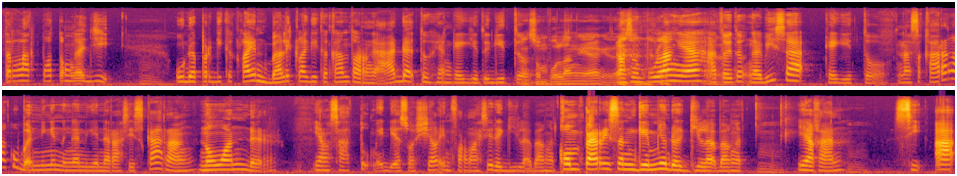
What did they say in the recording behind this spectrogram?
telat potong gaji. Udah pergi ke klien balik lagi ke kantor nggak ada tuh yang kayak gitu-gitu. Langsung pulang ya gitu. langsung pulang ya atau itu nggak bisa kayak gitu. Nah sekarang aku bandingin dengan generasi sekarang no wonder yang satu media sosial informasi udah gila banget. Comparison gamenya udah gila banget. Ya kan? Si A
